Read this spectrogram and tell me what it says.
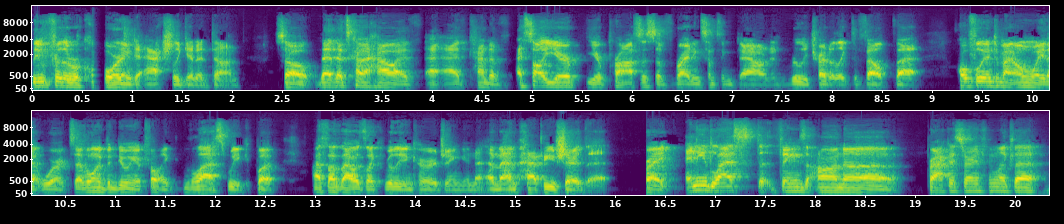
Leave it for the recording to actually get it done. So that, that's kind of how I've I've kind of I saw your your process of writing something down and really try to like develop that hopefully into my own way that works. I've only been doing it for like the last week, but I thought that was like really encouraging, and, and I'm happy you shared that. Right. Any last things on uh, practice or anything like that?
